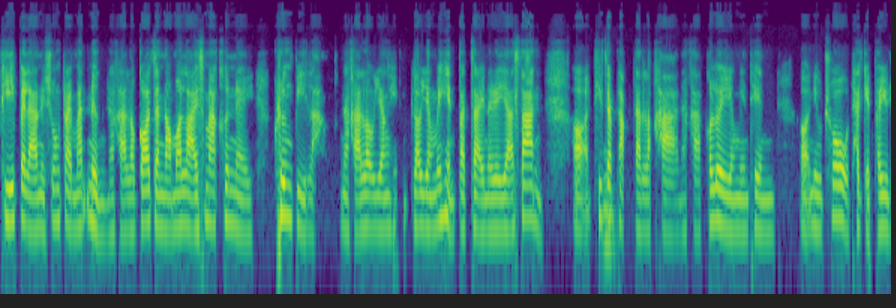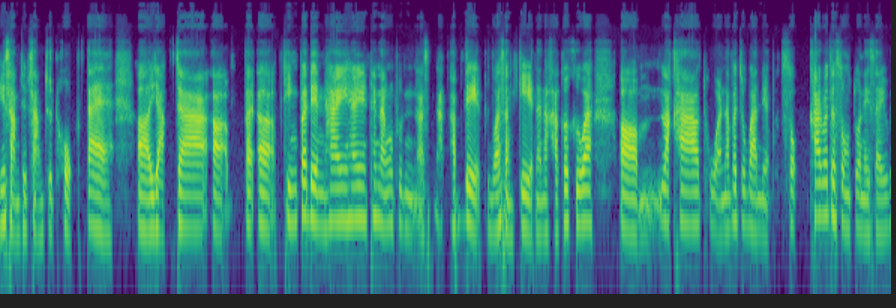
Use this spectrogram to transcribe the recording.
พีคไปแล้วในช่วงไตรมาสหนึ่งนะคะ แล้วก็จะ normalize มากขึ้นในครึ่งปีหลังนะคะ เรายังเรายังไม่เห็นปัจจัยในระยะสั้นที่จะผลักดันราคานะคะ ก็เลยยังเมนเทน นิวทรัลทาร์เก็ตพายุที่ 33.6 แต่อยากจะทิ้งประเด็นให้ให้ท่านนักลงทุนอัปเดตหรือว่าสังเกตนะคะ ก็คือว่าราคาถั่วณปัจจุบันเนี่ยคาดว่าจะทรงตัวในไซเว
